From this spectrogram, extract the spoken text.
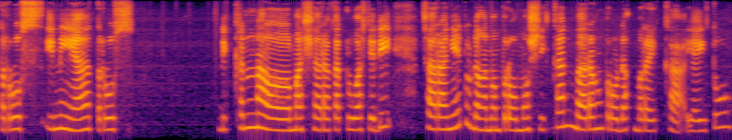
terus ini ya terus dikenal masyarakat luas. Jadi caranya itu dengan mempromosikan barang produk mereka yaitu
